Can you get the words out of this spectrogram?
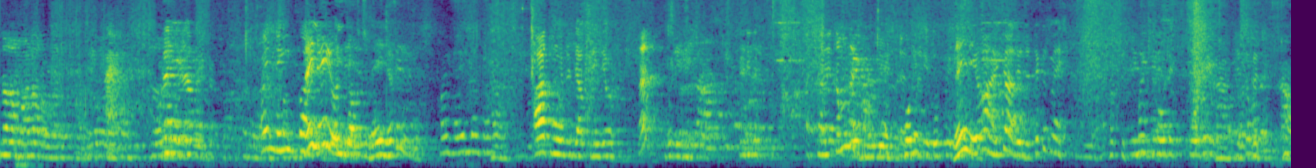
ਨਾ ਬਾਲਾ ਰੋਣਾ ਰੱਖੋ ਨਹੀਂ ਨਹੀਂ ਉਹ ਨਹੀਂ ਨਹੀਂ ਨਾ ਆ ਤੂੰ ਜੋ ਆਪਣੀ ਜੋ ਹੈ ਬੁੜੀ ਦੀ ਅੱਛਾ ਇਹ ਕੰਮ ਦੇ ਥੋੜੀ ਦੇ ਦੋ ਨਹੀਂ ਨਹੀਂ ਆ ਜਾ ਦੇ ਦਿੱਤੇ ਕਿ ਮੈਂ ਮੈਂ ਥੋੜੇ ਥੋੜੇ ਹਾਂ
